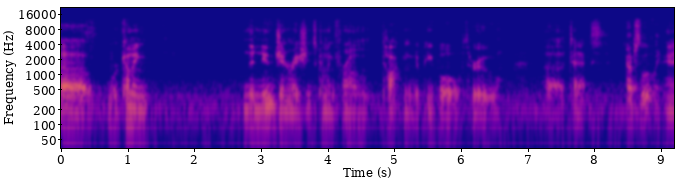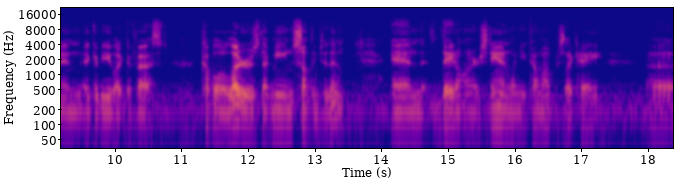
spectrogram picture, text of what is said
uh, we're coming the new generation's coming from talking to people through uh, text Absolutely. and it could be like a fast couple of letters that mean something to them and they don't understand when you come up it's like hey uh,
